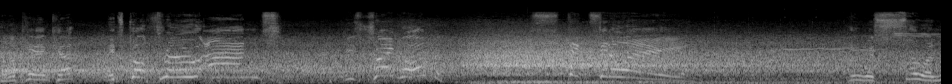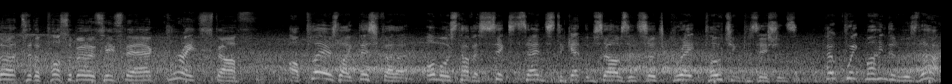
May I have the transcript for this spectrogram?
Konoplyanka. It's got through and he's tried one. Sticks it away. He was so alert to the possibilities there. Great stuff. Oh, players like this fella almost have a sixth sense to get themselves in such great poaching positions. How quick-minded was that?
